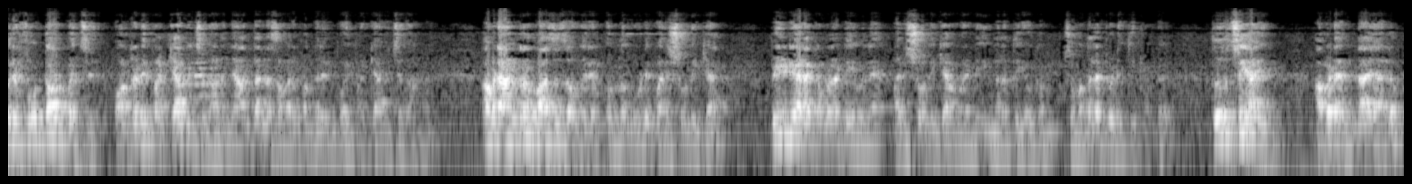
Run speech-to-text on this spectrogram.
ഒരു ഫുഡ് വെച്ച് ഓൾറെഡി പ്രഖ്യാപിച്ചതാണ്. ഞാൻ തന്നെ സമരപന്തലിൽ പോയി പ്രഖ്യാപിച്ചതാണ്. അവിടെ അണ്ടർ പാസ് സൗകര്യം ഒന്നുകൂടി പരിശോധിക്കാൻ പി ഡി അടക്കമുള്ള ടീമിനെ പരിശോധിക്കാൻ വേണ്ടി ഇന്നലത്തെ യോഗം ചുമതലപ്പെടുത്തിയിട്ടുണ്ട്. തീർച്ചയായും അവിടെ എന്തായാലും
